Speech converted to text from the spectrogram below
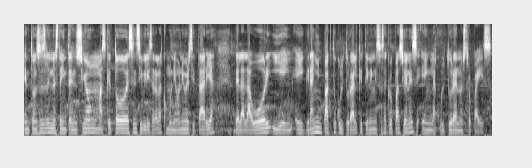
Entonces, nuestra intención, más que todo, es sensibilizar a la comunidad universitaria de la labor y el gran impacto cultural que tienen estas agrupaciones en la cultura de nuestro país.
